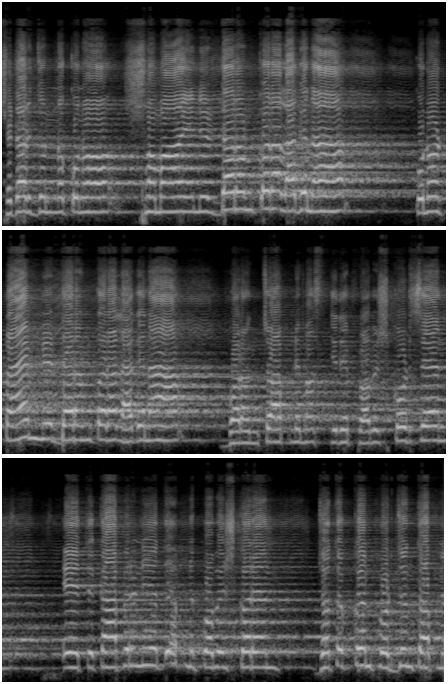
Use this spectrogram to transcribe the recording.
সেটার জন্য কোনো সময় নির্ধারণ করা লাগে না, কোনো টাইম নির্ধারণ করা লাগে না। বরঞ্চ আপনি মসজিদে প্রবেশ করছেন এতে কাপের নিয়তে আপনি প্রবেশ করেন। যতক্ষণ পর্যন্ত আপনি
